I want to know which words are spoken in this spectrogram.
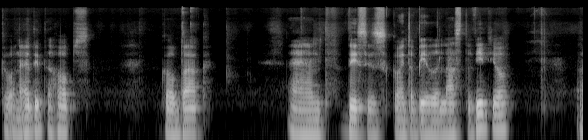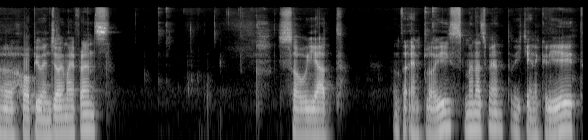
go and edit the hops go back and this is going to be the last video uh, hope you enjoy my friends. So we add the employees management. We can create.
